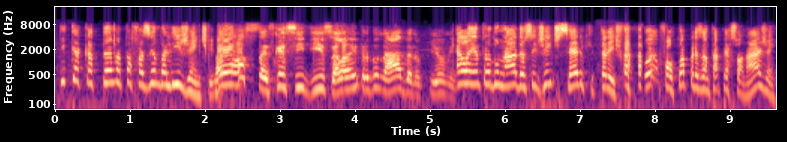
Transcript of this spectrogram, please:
O que, que a Katana tá fazendo ali, gente? Nossa, esqueci disso. Ela entra do nada no filme. Ela entra do nada. Eu sei, gente, sério que três? Faltou, faltou apresentar personagem?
